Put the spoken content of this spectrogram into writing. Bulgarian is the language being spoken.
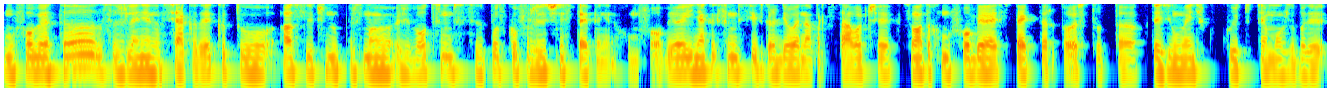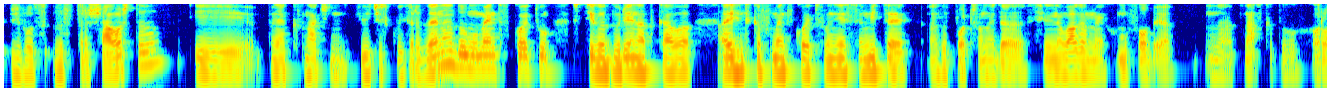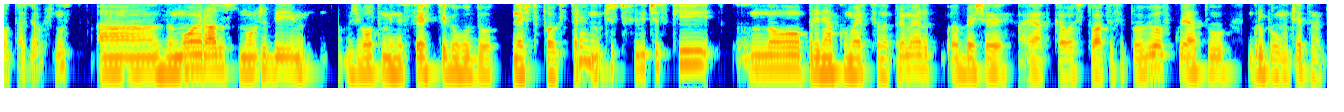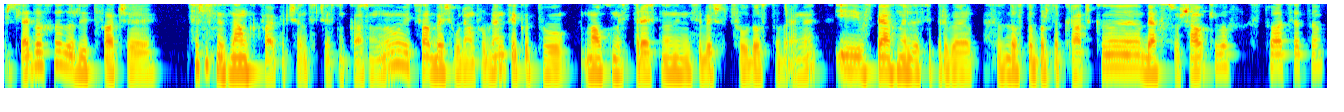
Хомофобията, за съжаление, е навсякъде, като аз лично през моя живот съм се запускал в различни степени на хомофобия и някак съм си изградил една представа, че самата хомофобия е спектър, т.е. от тези моменти, в които тя може да бъде живот застрашаваща и по някакъв начин физическо изразена, до момента, в който стига дори една такава, един такъв момент, в който ние самите започваме да си налагаме хомофобия над нас като хора от тази общност. А, за моя радост, може би, в живота ми не се е стигало до нещо по-екстремно, чисто физически, но преди няколко месеца, например, беше една такава ситуация се появила, в която група момчета ме преследваха, заради това, че Всъщност не знам каква е причината, честно казано, и това беше голям проблем, тъй като малко ме стресна, не ми се беше случвало доста време и успях нали, да се прибера с доста бърза крачка, бях с слушалки в ситуацията,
